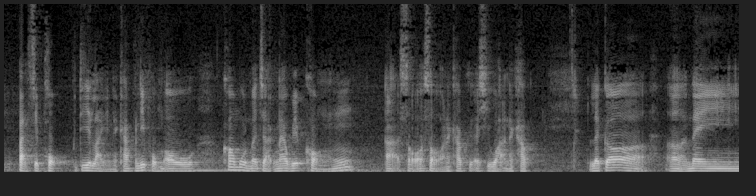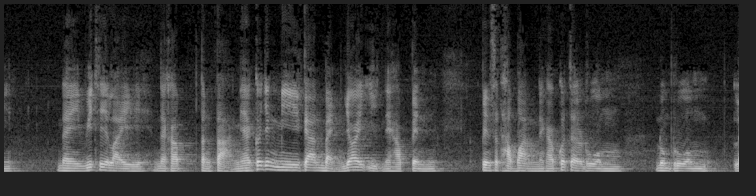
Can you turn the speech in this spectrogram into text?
486 วิทยาลัยนะครับอันนี้ผมเอาข้อมูลมาจากหน้าเว็บของ สอสอนะครับคืออาชีวะนะครับ แล้วก็ในในวิทยาลัยนะครับต่างๆเนี่ยก็ยังมีการแบ่งย่อยอีกนะครับเป็นเป็นสถาบันนะครับก็จะรวมรวมรวมหล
